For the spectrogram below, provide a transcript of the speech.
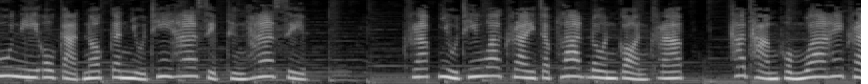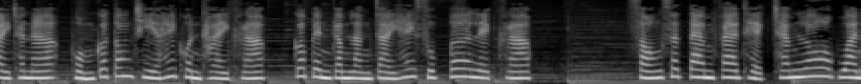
คู่นี้โอกาสน็อกกันอยู่ที่50ถึง50 ครับอยู่ที่ว่าใครจะพลาดโดนก่อนครับ ถ้าถามผมว่าให้ใครชนะ ผมก็ต้องเชียร์ให้คนไทยครับ ก็เป็นกำลังใจให้ซูเปอร์เล็กครับ2สแตมแฟร์เทคแชมป์โลกวัน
